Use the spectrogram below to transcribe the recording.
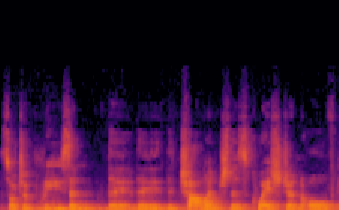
sort of raising the, the, the challenge this question of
